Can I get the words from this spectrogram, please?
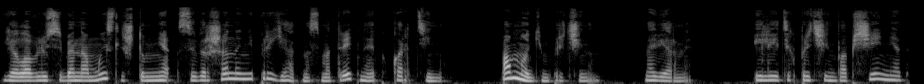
Я ловлю себя на мысли, что мне совершенно неприятно смотреть на эту картину. По многим причинам, наверное. Или этих причин вообще нет?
